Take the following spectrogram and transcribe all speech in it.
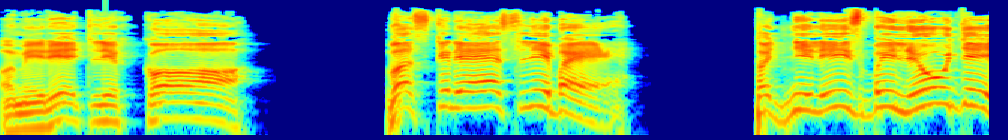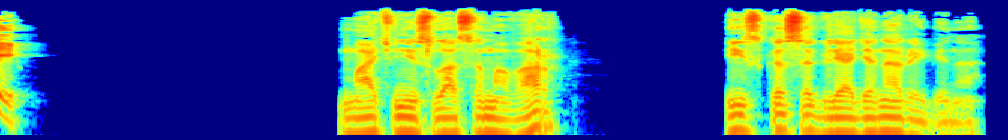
Умереть легко. Воскресли бы! Поднялись бы люди!» Мать внесла самовар, искоса глядя на Рыбина.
